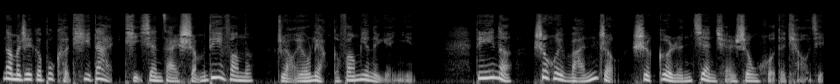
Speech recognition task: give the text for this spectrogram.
那么，这个不可替代体现在什么地方呢？主要有两个方面的原因。第一呢，社会完整是个人健全生活的条件。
